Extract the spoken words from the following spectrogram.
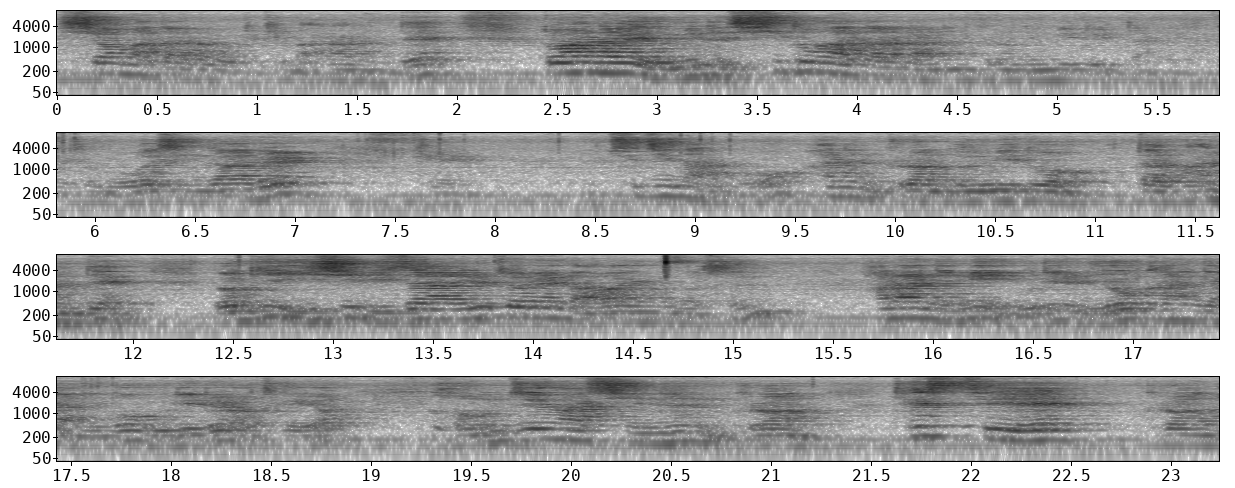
시험하다라고 이렇게 말하는데 또 하나의 의미는 시도하다라는 그런 의미도 있답니다. 그래서 무엇인가를 이렇게 추진하고 하는 그런 의미도 있다고 하는데 여기 22장 1절에 나와 있는 것은 하나님이 우리를 유혹하는 게 아니고 우리를 어떻게 해요? 검증하시는 그런 테스트의 그런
